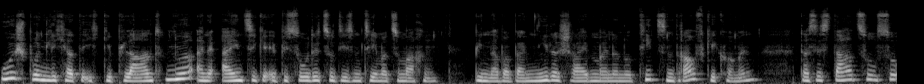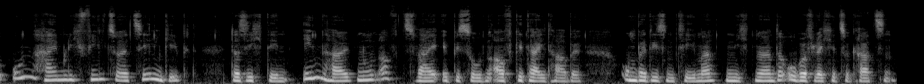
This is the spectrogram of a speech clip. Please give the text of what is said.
Ursprünglich hatte ich geplant, nur eine einzige Episode zu diesem Thema zu machen, bin aber beim Niederschreiben meiner Notizen draufgekommen, dass es dazu so unheimlich viel zu erzählen gibt, dass ich den Inhalt nun auf zwei Episoden aufgeteilt habe, um bei diesem Thema nicht nur an der Oberfläche zu kratzen.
